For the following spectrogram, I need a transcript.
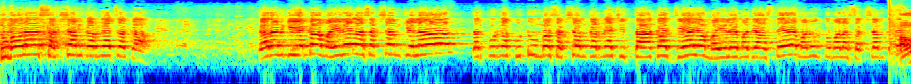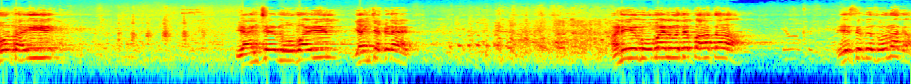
तुम्हाला सक्षम करण्याचं का? कारण की एका महिलेला सक्षम केलं तर पूर्ण कुटुंब सक्षम करण्याची ताकद जी आहे या महिलेमध्ये असते म्हणून तुम्हाला सक्षम अहो ताई यांचे मोबाईल यांच्याकडे आहेत. आणि हे मोबाईल मध्ये पाहता एस एम एस होना का?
